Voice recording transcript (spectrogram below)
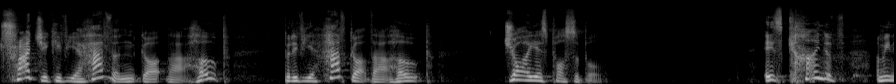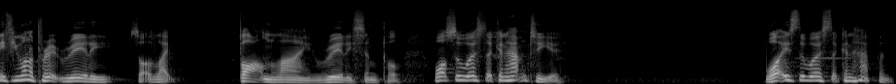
tragic if you haven't got that hope, but if you have got that hope, joy is possible. It's kind of, I mean, if you want to put it really sort of like bottom line, really simple, what's the worst that can happen to you? What is the worst that can happen?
